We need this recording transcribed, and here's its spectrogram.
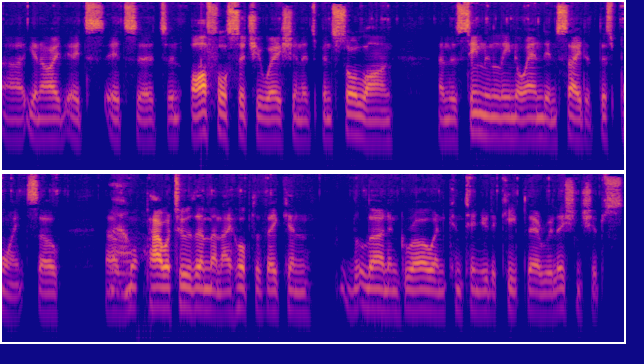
uh, you know, it's it's it's an awful situation. It's been so long, and there's seemingly no end in sight at this point. So, uh, wow. more power to them, and I hope that they can learn and grow and continue to keep their relationships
